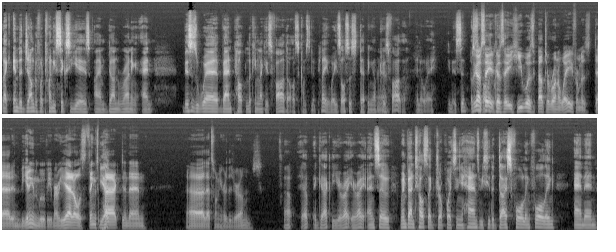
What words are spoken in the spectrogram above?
like in the jungle for 26 years. I am done running. And this is where Van Pelt looking like his father also comes into play, where he's also stepping up to his father in a way. You know, sim- I was gonna say because he was about to run away from his dad in the beginning of the movie. Remember, he had all his things Yep. packed, and then uh, that's when he heard the drums. Oh, yep, exactly. You're right. You're right. And so when Van Pelt's like drop what's in your hands, we see the dice falling, falling, and then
